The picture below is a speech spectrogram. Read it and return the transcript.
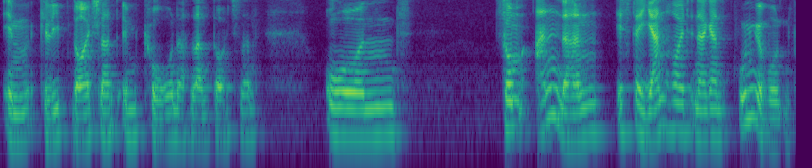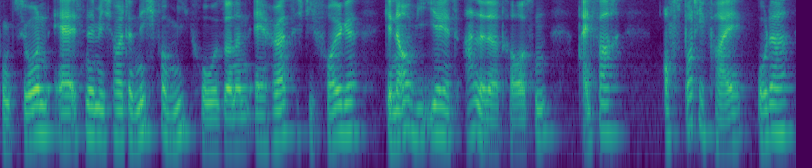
im geliebten Deutschland, im Corona-Land Deutschland. Und zum anderen ist der Jan heute in einer ganz ungewohnten Funktion. Er ist nämlich heute nicht vom Mikro, sondern er hört sich die Folge, genau wie ihr jetzt alle da draußen, einfach auf Spotify oder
